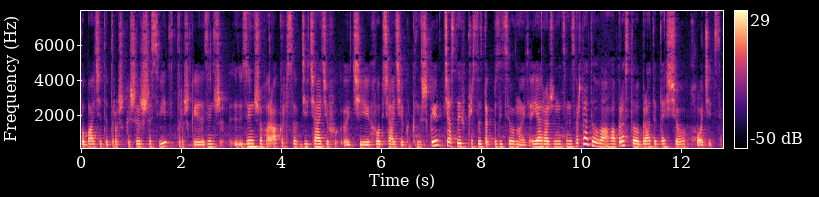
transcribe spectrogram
побачити трошки ширше світ, трошки з інш... з іншого ракурсу дівчачих чи хлопчачі книжки. Часто їх просто так позиціонують. А я раджу на це не звертати увагу, а просто брати те, що хочеться.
